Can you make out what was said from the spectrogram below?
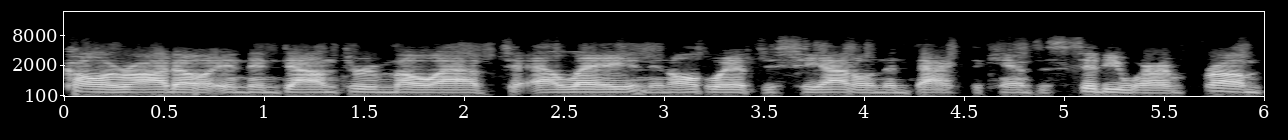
Colorado and then down through Moab to LA and then all the way up to Seattle and then back to Kansas City where I'm from,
